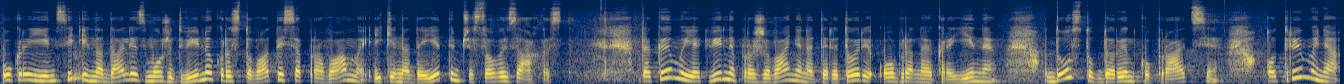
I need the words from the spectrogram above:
українці і надалі зможуть вільно користуватися правами, які надає тимчасовий захист, такими як вільне проживання на території обраної країни, доступ до ринку праці, отримання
